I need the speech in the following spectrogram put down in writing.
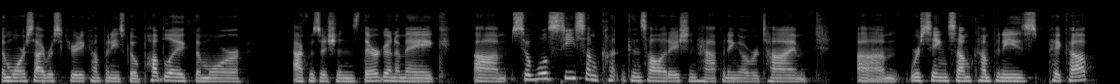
The more cybersecurity companies go public, the more acquisitions they're going to make. Um, so we'll see some consolidation happening over time. Um, we're seeing some companies pick up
